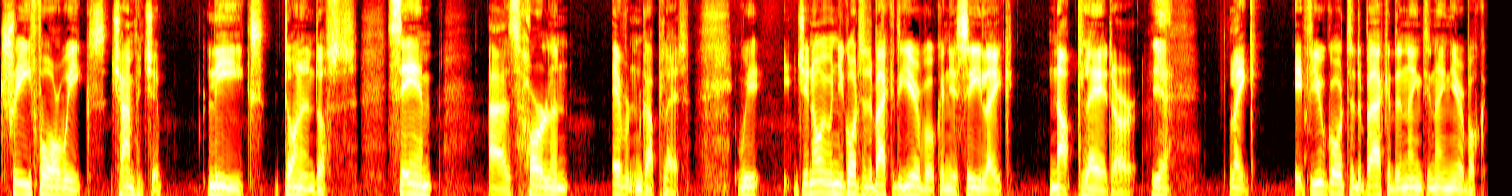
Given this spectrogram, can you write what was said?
Three, four weeks, championship, leagues, done and dusted. Same as hurling, everything got played. We, do you know when you go to the back of the yearbook and you see like not played or Yeah. like if you go to the back of the 99 yearbook,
